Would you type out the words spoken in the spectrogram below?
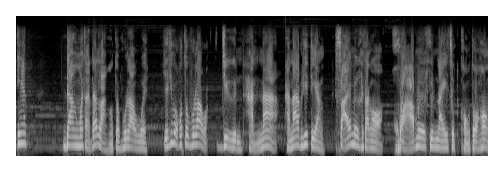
เอียดดังมาจากด้านหลังของตัวผู้เล่าเว้ยอย่างที่บอกว่าตัวผู้เล่าอะ ยืนหันหน้า หันหน้าไปที่เตียง ซ้ายมือคือทางออก ขวามือคือในสุดของตัวห้อง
